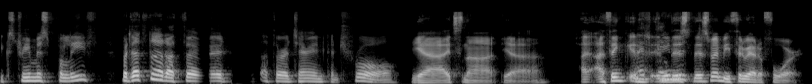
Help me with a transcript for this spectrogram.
Extremist belief, but that's not a third authoritarian control. Yeah, it's not. Yeah. I, I think in, in this this- this might be three out of four.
